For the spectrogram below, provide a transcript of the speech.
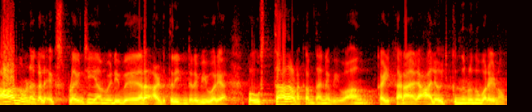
ആ നുണകൾ എക്സ്പ്ലെയിൻ ചെയ്യാൻ വേണ്ടി വേറെ അടുത്തൊരു ഇന്റർവ്യൂ പറയാ. ഇപ്പോൾ ഉസ്താദ് അടക്കം തന്നെ വിവാഹം കഴിക്കാൻ ആലോചിക്കുന്നുണ്ടെന്ന് പറയണു?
